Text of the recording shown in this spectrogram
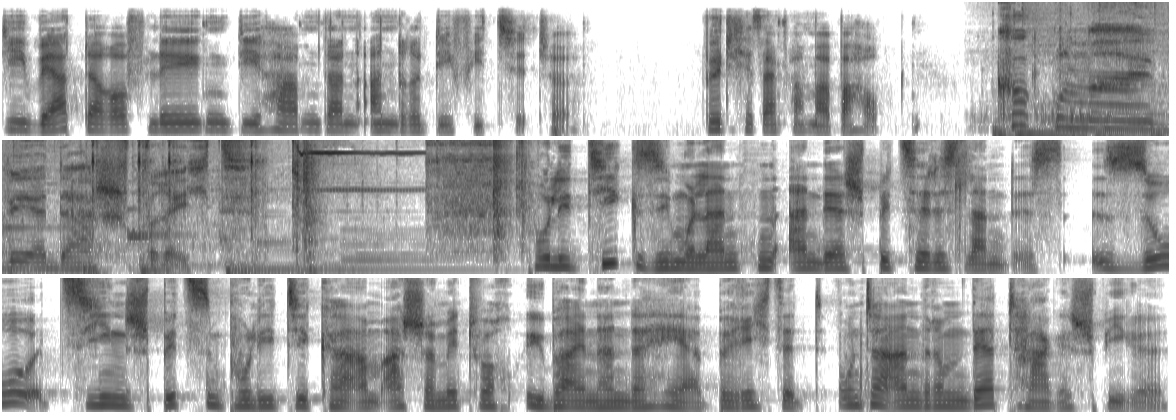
die Wert darauf legen, die haben dann andere Defizite. Würde ich jetzt einfach mal behaupten. Gucken mal, wer da spricht. Politiksimulanten an der Spitze des Landes. So ziehen Spitzenpolitiker am Aschermittwoch übereinander her, berichtet unter anderem der Tagesspiegel.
